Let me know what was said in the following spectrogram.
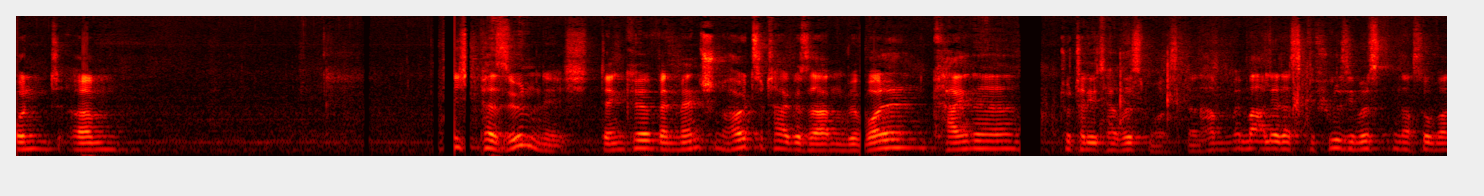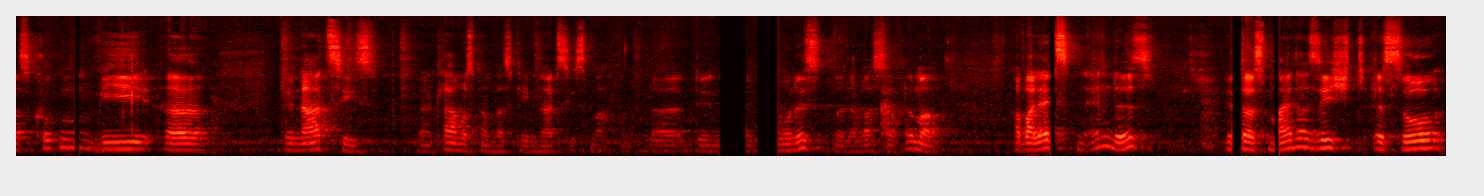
Und ähm, ich persönlich denke, wenn Menschen heutzutage sagen, wir wollen keine Totalitarismus. Dann haben immer alle das Gefühl, sie müssten nach sowas gucken wie äh, den Nazis. Na klar muss man was gegen Nazis machen oder den Kommunisten oder was auch immer. Aber letzten Endes ist aus meiner Sicht es so,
